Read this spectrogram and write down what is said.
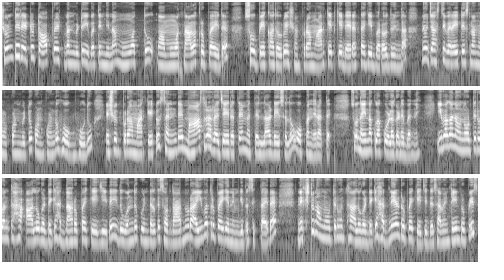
ಶುಂಠಿ ರೇಟು ಟಾಪ್ ರೇಟ್ ಬಂದುಬಿಟ್ಟು ಇವತ್ತಿನ ದಿನ ಮೂವತ್ತು ಮೂವತ್ತ್ನಾಲ್ಕು ರೂಪಾಯಿ ಇದೆ. ಸೊ ಬೇಕಾದವರು ಯಶವಂತಪುರ ಮಾರ್ಕೆಟ್ಗೆ ಡೈರೆಕ್ಟಾಗಿ ಬರೋದ್ರಿಂದ ನೀವು ಜಾಸ್ತಿ ವೆರೈಟೀಸ್ನ ನೋಡ್ಕೊಂಡ್ಬಿಟ್ಟು ಕೊಂಡ್ಕೊಂಡು ಹೋಗಬಹುದು ಯಶವಂತಪುರ ಮಾರ್ಕೆಟು ಸಂಡೇ ಮಾತ್ರ ರಜೆ ಇರುತ್ತೆ, ಮತ್ತೆಲ್ಲ ಡೇಸಲ್ಲೂ ಓಪನ್ ಇರುತ್ತೆ. ಸೊ ನೈನ್ ಓ ಕ್ಲಾಕ್ ಒಳಗಡೆ ಬನ್ನಿ. ಇವಾಗ ನಾವು ನೋಡ್ತಿರುವಂತಹ ಆಲೂಗಡ್ಡೆಗೆ ಹದಿನಾರು ರೂಪಾಯಿ ಕೆ ಜಿ ಇದೆ. ಇದು ಒಂದು ಕ್ವಿಂಟಲ್ಗೆ ಸಾವಿರದ ಆರುನೂರ ಐವತ್ತು ರೂಪಾಯಿಗೆ ನಿಮಗಿದು ಸಿಗ್ತಾ ಇದೆ. ನೆಕ್ಸ್ಟ್ ನಾವು ನೋಡ್ತಿರುವಂಥ ಆಲೂಗಡ್ಡೆಗೆ ಹದಿನೇಳು ರೂಪಾಯಿ ಕೆ ಜಿ ಇದೆ. ಸೆವೆಂಟೀನ್ ರುಪೀಸ್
